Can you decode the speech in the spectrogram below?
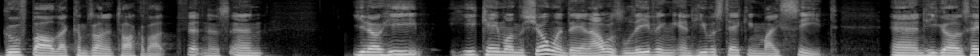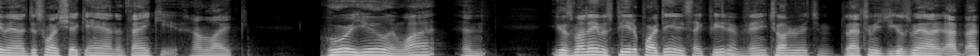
goofball that comes on and talk about fitness, and you know he he came on the show one day, and I was leaving, and he was taking my seat, and he goes, "Hey man, I just want to shake your hand and thank you." And I'm like, "Who are you and what?" And he goes, "My name is Peter Pardini." He's like, "Peter, Vinnie Tortorich, I'm glad to meet you." He goes, "Man, I, I,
